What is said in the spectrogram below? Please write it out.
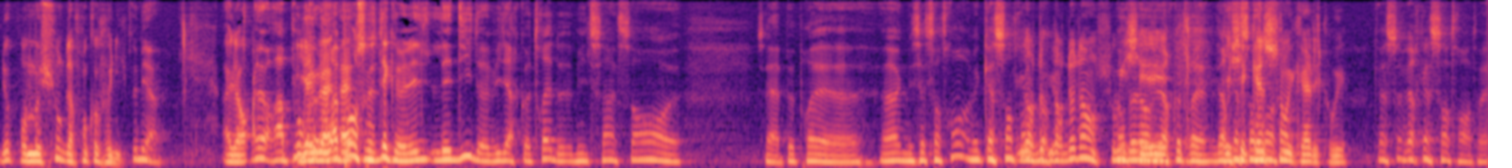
de promotion de la francophonie. C'est bien. Alors, rappelons, que, ce que c'était que l'édit de Villers-Cotterêts de 1500. C'est à peu près euh, 1730, hein, mais 1530. L'ordonnance, oui. C'est 1500 et quelques, oui. vers 1530, oui.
